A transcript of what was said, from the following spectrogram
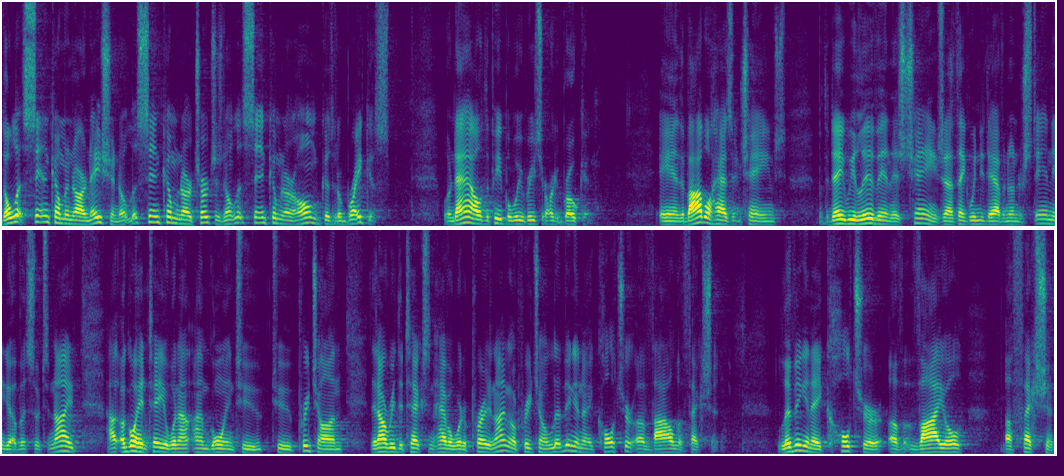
don't let sin come into our nation, don't let sin come into our churches, don't let sin come into our home because it'll break us. Well, now the people we reach are already broken, and the Bible hasn't changed. But the day we live in has changed, and I think we need to have an understanding of it. So tonight, I'll, go ahead and tell you what I'm going to, to preach on. Then I'll read the text and have a word of prayer. And I'm going to preach on living in a culture of vile affection. Living in a culture of vile affection.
